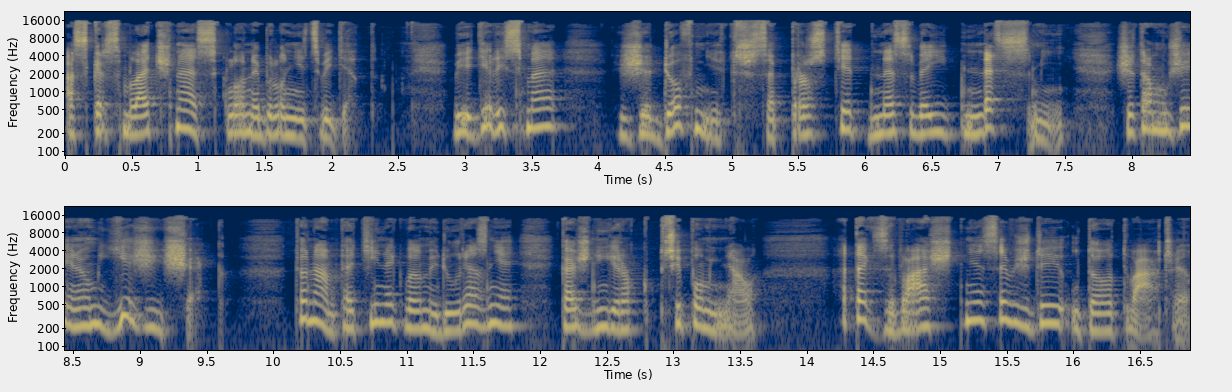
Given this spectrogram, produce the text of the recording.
a skrz mléčné sklo nebylo nic vidět. Věděli jsme, že dovnitř se prostě dnes vejít nesmí, že tam může jenom Ježíšek. To nám tatínek velmi důrazně každý rok připomínal a tak zvláštně se vždy u toho tvářil.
